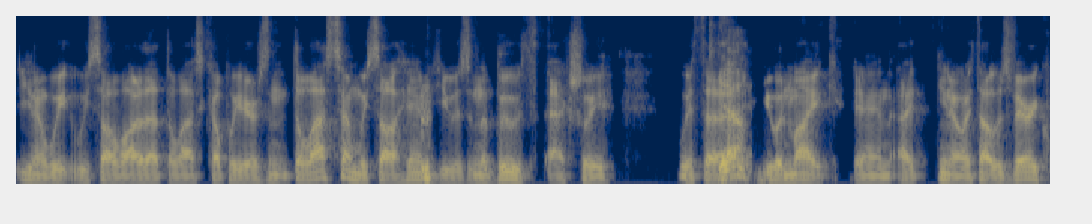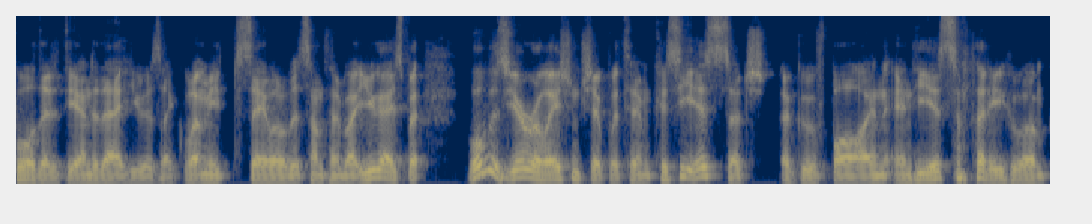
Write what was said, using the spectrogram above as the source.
you know, we we saw a lot of that the last couple years, and the last time we saw him, he was in the booth actually with uh, yeah. you and Mike, and I, you know, I thought it was very cool that at the end of that he was like, "Let me say a little bit something about you guys." But what was your relationship with him? Because he is such a goofball, and and he is somebody who um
